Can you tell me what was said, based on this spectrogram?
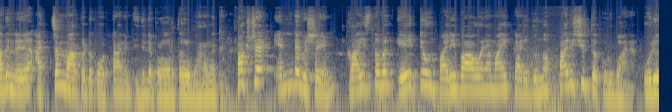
അതിനിടെ അച്ഛൻ മാർക്കറ്റ് കൊട്ടാനും ഇതിന്റെ പ്രവർത്തകർ മറന്നിട്ടില്ല. പക്ഷെ എന്റെ വിഷയം ക്രൈസ്തവൻ ഏറ്റവും പരിപാവനമായി കരുതുന്ന പരിശുദ്ധ കുർബാന. ഒരു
